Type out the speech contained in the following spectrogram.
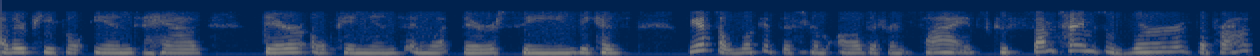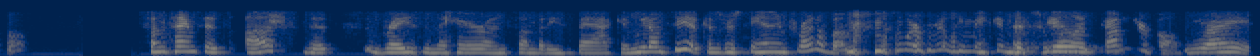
other people in to have their opinions and what they're seeing because we have to look at this from all different sides because sometimes we're the problem. Sometimes it's us that's raising the hair on somebody's back and we don't see it because we're standing in front of them. we're really making them feel really, uncomfortable. Right.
